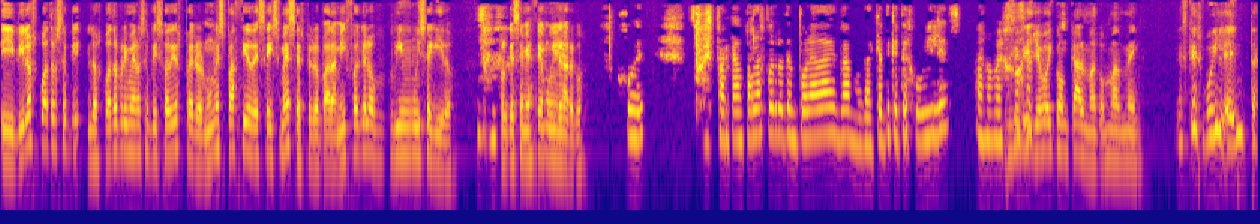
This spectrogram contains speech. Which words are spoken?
y vi los cuatro, los cuatro primeros episodios, pero en un espacio de seis meses, pero para mí fue que lo vi muy seguido, porque se me hacía muy largo. Joder, pues para alcanzar las cuatro temporadas, vamos, de aquí a que te jubiles, a lo Sí, mejor. sí, yo voy con calma con Mad Men. Es que es muy lenta.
